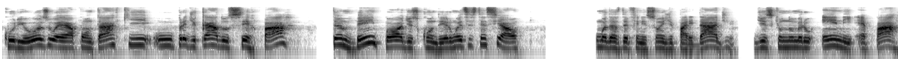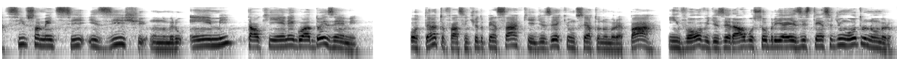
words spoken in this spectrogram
curioso é apontar que o predicado ser par também pode esconder um existencial. Uma das definições de paridade diz que um número n é par se somente se existe um número m tal que n é igual a 2m. Portanto, faz sentido pensar que dizer que um certo número é par envolve dizer algo sobre a existência de um outro número.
